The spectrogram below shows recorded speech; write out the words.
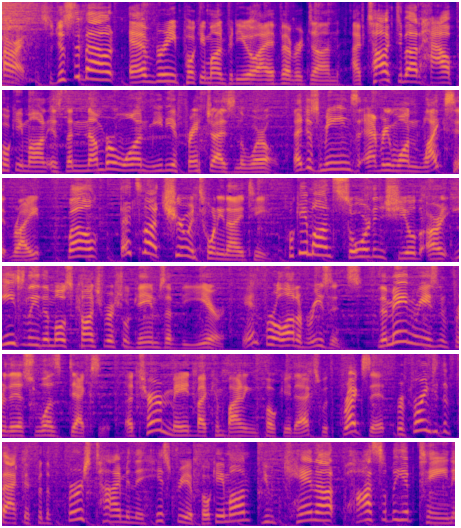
All right, so just about every Pokemon video I have ever done, I've talked about how Pokemon is the number one media franchise in the world. That just means everyone likes it, right? Well, that's not true in 2019. Pokemon Sword and Shield are easily the most controversial games of the year, and for a lot of reasons. The main reason for this was Dexit, a term made by combining Pokedex with Brexit, referring to the fact that for the first time in the history of Pokemon, you cannot possibly obtain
